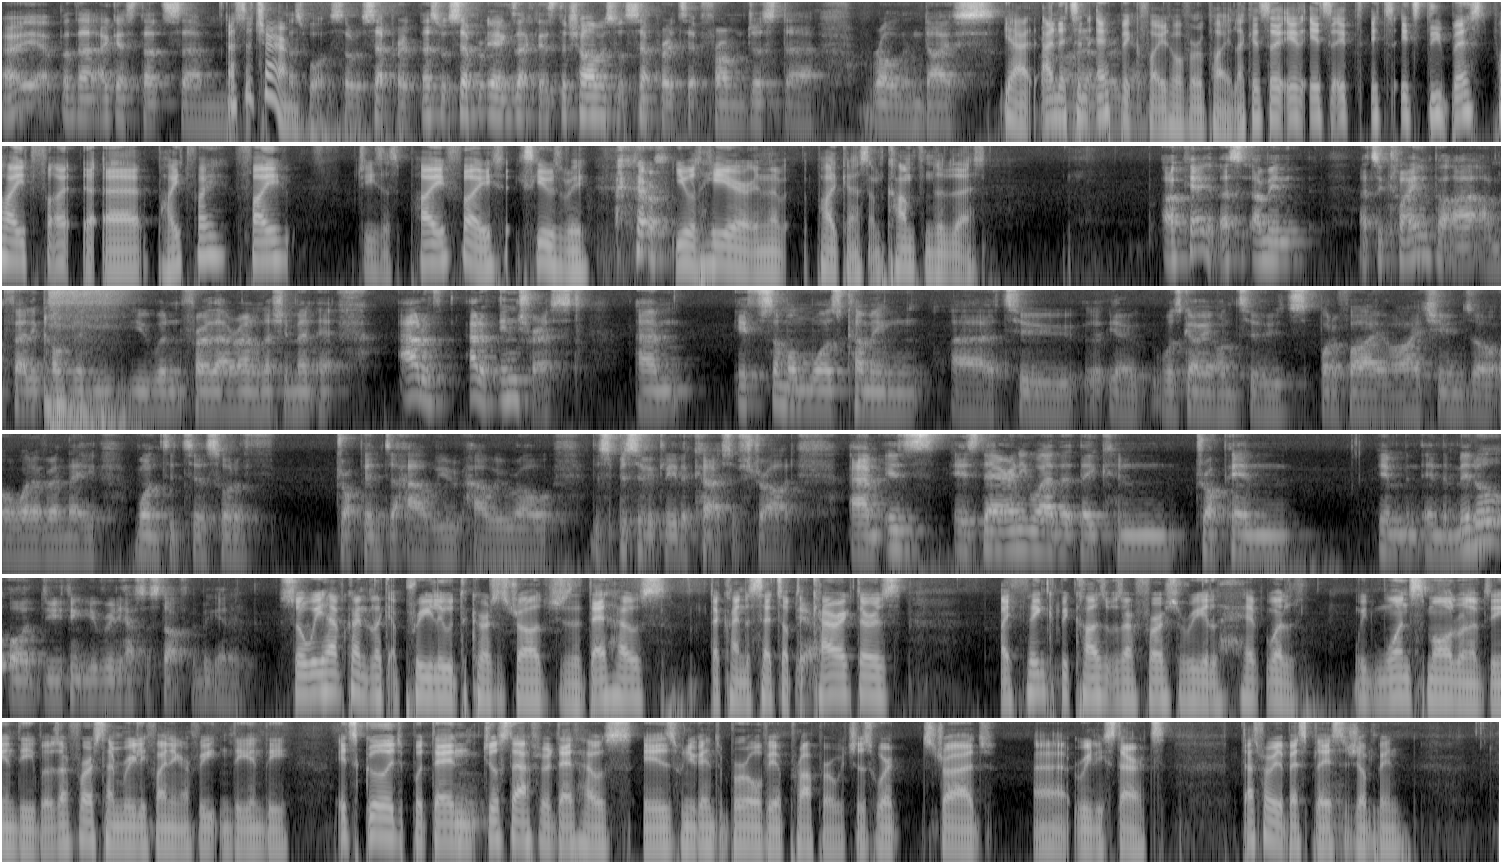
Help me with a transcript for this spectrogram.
uh, yeah, but that, I guess that's, um, that's the charm. That's what sort of separate. That's what separate. Yeah, exactly. It's the charm. Is what separates it from just uh, rolling dice. Yeah, and it's an epic again. fight over a pie. Like it's a, it, it's it's it's it's the best pie fight. Uh, pie fight, fight. Jesus, pie fight. Excuse me. You'll hear in the podcast. I'm confident of that. Okay, that's. I mean, that's a claim, but I, I'm fairly confident you, you wouldn't throw that around unless you meant it. Out of out of interest, um, if someone was coming uh, to you know was going on to Spotify or iTunes or, or whatever, and they wanted to sort of drop into how we how we roll, the, specifically the Curse of Strahd, um, is is there anywhere that they can drop in? In, in the middle, or do you think you really have to start from the beginning? So we have kind of like a prelude to Curse of Strahd, which is a Death House that kind of sets up the Yeah. characters. I think because it was our first real hev- well, we'd one small run of D and D, but it was our first time really finding our feet in D and D. It's good, but then Mm. just after Death House is when you get into Barovia proper, which is where Strahd uh, really starts. That's probably the best place to jump in.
